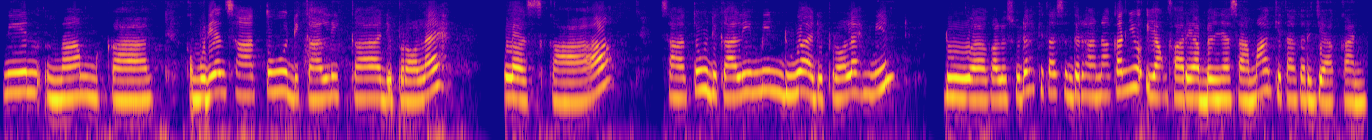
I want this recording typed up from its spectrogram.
min 6K kemudian 1 dikali K diperoleh plus K. 1 dikali min 2 diperoleh min 2 kalau sudah kita sederhanakan yuk. Yang variabelnya sama kita kerjakan.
